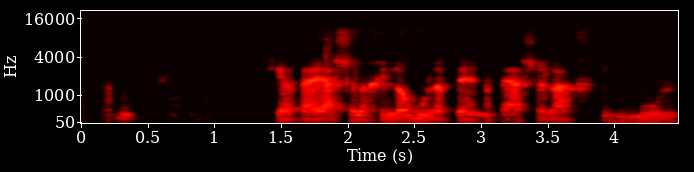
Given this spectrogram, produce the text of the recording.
וסבלנות. כי הבעיה שלך היא לא מול הבן, הבעיה שלך היא מול,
